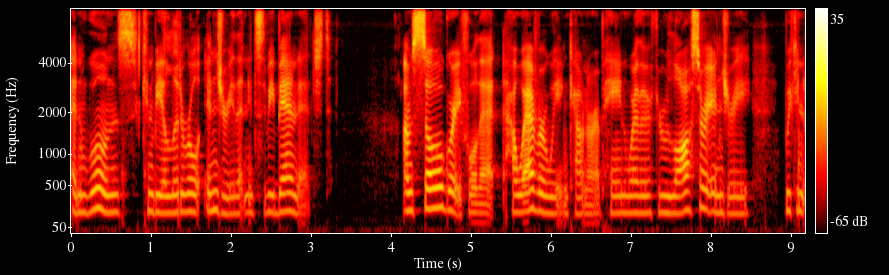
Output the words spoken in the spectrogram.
and wounds can be a literal injury that needs to be bandaged. I'm so grateful that, however, we encounter our pain, whether through loss or injury, we can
